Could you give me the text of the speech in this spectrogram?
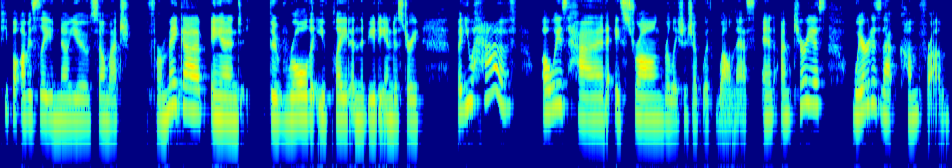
People obviously know you so much for makeup and the role that you've played in the beauty industry, but you have always had a strong relationship with wellness. And I'm curious, where does that come from?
